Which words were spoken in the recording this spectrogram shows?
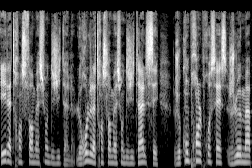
et la transformation digitale. Le rôle de la transformation digitale, c'est je comprends le process, je le map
